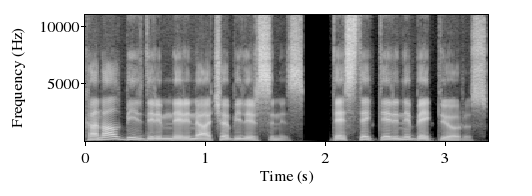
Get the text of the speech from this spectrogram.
kanal bildirimlerini açabilirsiniz. Desteklerini bekliyoruz.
